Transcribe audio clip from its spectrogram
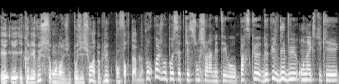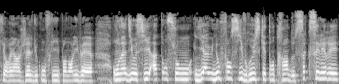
et, que les Russes seront dans une position un peu plus confortable. Pourquoi je vous pose cette question sur la météo? Parce que depuis le début, on a expliqué qu'il y aurait un gel du conflit pendant l'hiver. On a dit aussi, attention, il y a une offensive russe qui est en train de s'accélérer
